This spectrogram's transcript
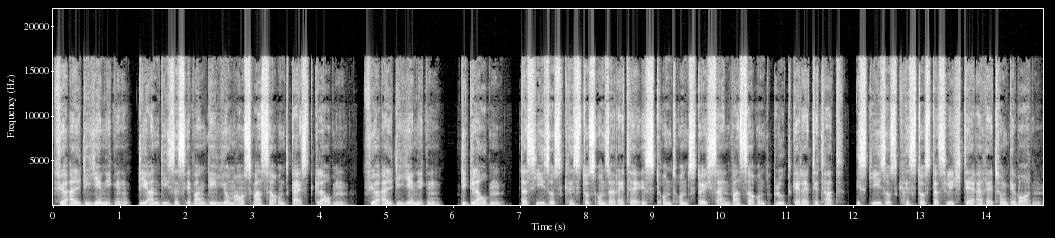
Für all diejenigen, die an dieses Evangelium aus Wasser und Geist glauben, für all diejenigen, die glauben, dass Jesus Christus unser Retter ist und uns durch sein Wasser und Blut gerettet hat, ist Jesus Christus das Licht der Errettung geworden.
